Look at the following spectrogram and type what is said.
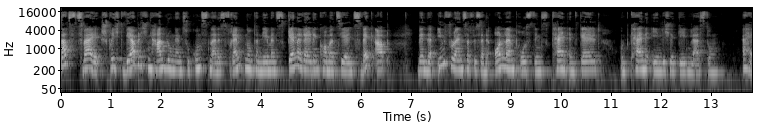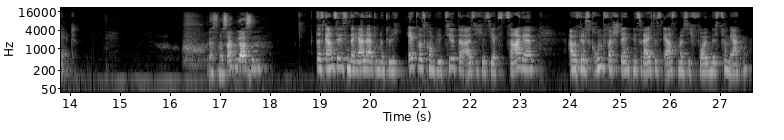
Satz 2 spricht werblichen Handlungen zugunsten eines fremden Unternehmens generell den kommerziellen Zweck ab, wenn der Influencer für seine Online-Postings kein Entgelt und keine ähnliche Gegenleistung erhält. Erstmal sacken lassen. Das Ganze ist in der Herleitung natürlich etwas komplizierter, als ich es jetzt sage, aber für das Grundverständnis reicht es erstmal, sich Folgendes zu merken.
